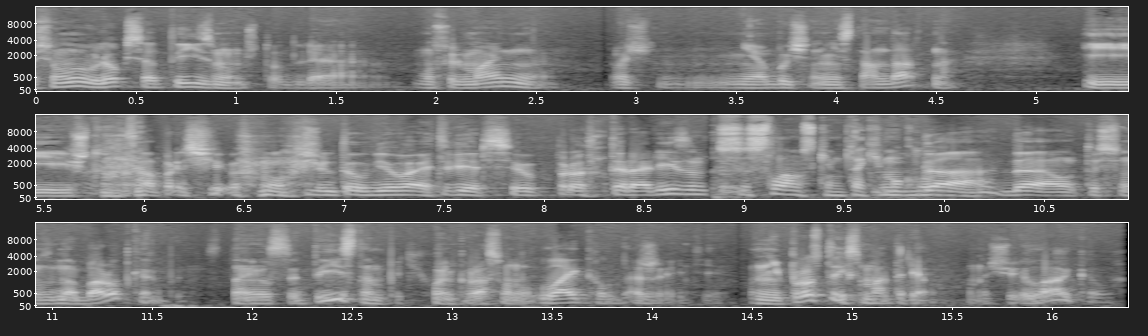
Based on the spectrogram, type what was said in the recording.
То есть он увлекся атеизмом, что для мусульманина очень необычно, нестандартно. И что напрочь, в общем-то, убивает версию про терроризм. С исламским таким уклоном. Да, да, он, то есть он наоборот как бы становился атеистом потихоньку, раз он лайкал даже эти. Он не просто их смотрел, он еще и лайкал их.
